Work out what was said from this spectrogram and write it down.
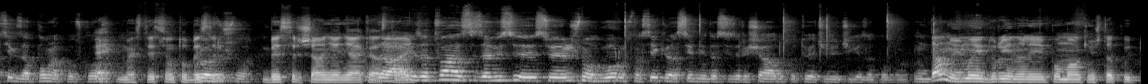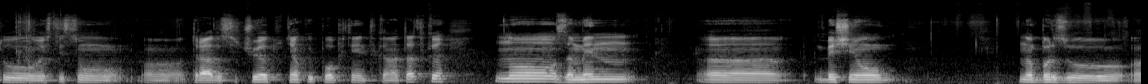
всеки запомня по-скоро. Е, естествено, то без, без решение няма как да стане. Да, и затова се зависи си е лична отговорност на всеки да седне да си изрешава, докато вече вече ги е запомня. Да, но има и други нали, по-малки неща, които естествено а, трябва да се чуят от някои по-опитени и така нататък. Но за мен а, беше много набързо а,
